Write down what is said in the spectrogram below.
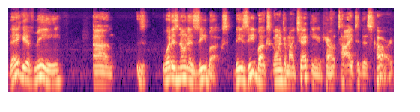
they give me um, what is known as Z Bucks. These Z Bucks go into my checking account tied to this card.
